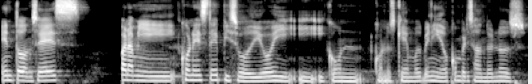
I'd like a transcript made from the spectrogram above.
Entonces, para mí, con este episodio y, y, con, con, los que hemos venido conversando en los,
